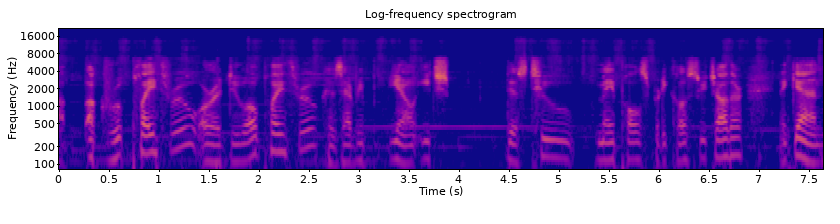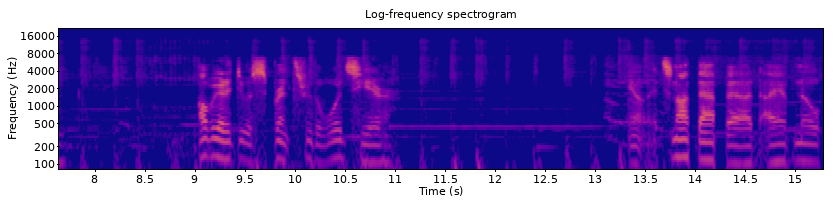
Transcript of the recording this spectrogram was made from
a, a, group playthrough or a duo playthrough because every you know each there's two maypoles pretty close to each other. And again, all we got to do is sprint through the woods here. You know, it's not that bad. I have no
